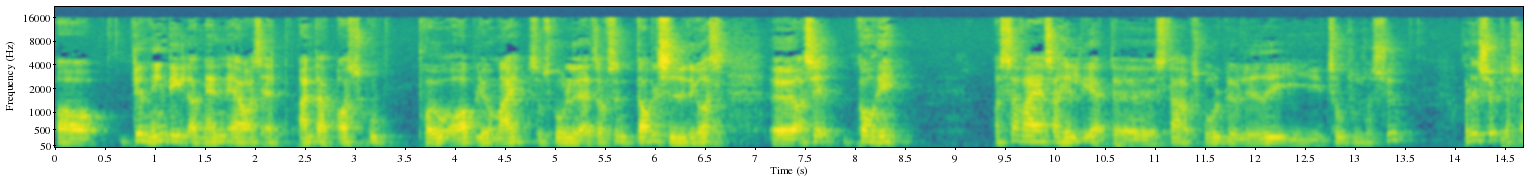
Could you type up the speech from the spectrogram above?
og det er den ene del, og den anden er også, at andre også skulle prøve at opleve mig som skoleleder. Altså det sådan en dobbeltsidigt, ikke også? Øh, og så går det. Og så var jeg så heldig, at øh, Starup Skole blev ledig i 2007, og det søgte jeg så.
